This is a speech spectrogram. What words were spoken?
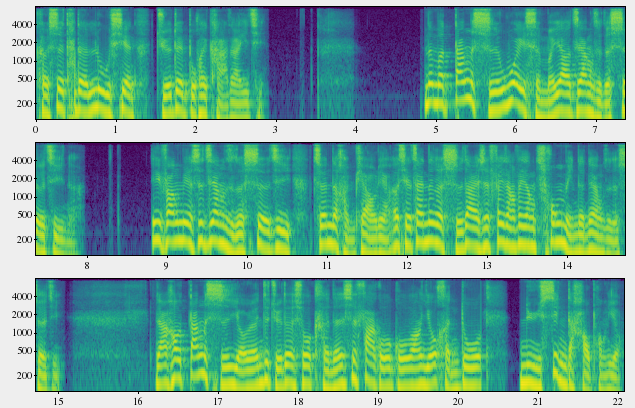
可是他的路线绝对不会卡在一起。那么当时为什么要这样子的设计呢？一方面是这样子的设计真的很漂亮，而且在那个时代是非常非常聪明的那样子的设计。然后当时有人就觉得说，可能是法国国王有很多。女性的好朋友，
